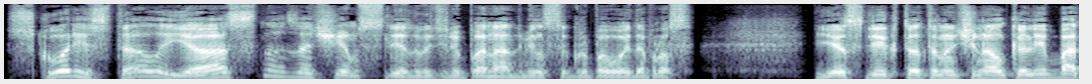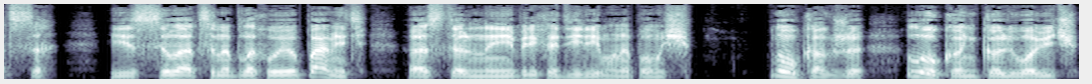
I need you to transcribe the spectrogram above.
Вскоре стало ясно, зачем следователю понадобился групповой допрос. Если кто-то начинал колебаться и ссылаться на плохую память, остальные приходили ему на помощь. Ну как же, Луконька Львович,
